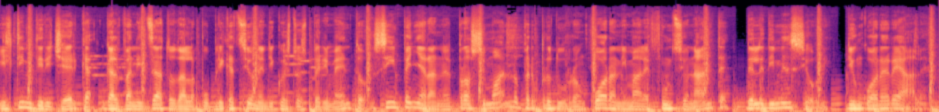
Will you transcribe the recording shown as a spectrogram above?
Il team di ricerca, galvanizzato dalla pubblicazione di questo esperimento, si impegnerà nel prossimo anno per produrre un cuore animale funzionante delle dimensioni di un cuore reale.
